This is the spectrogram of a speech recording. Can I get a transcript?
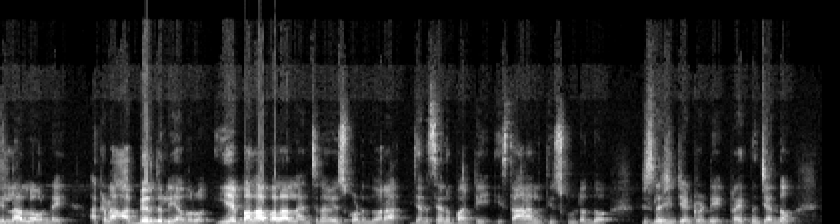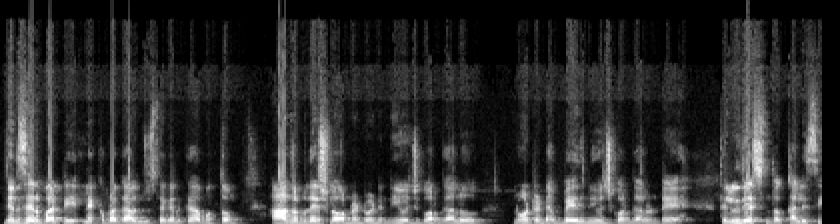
జిల్లాల్లో ఉన్నాయి అక్కడ అభ్యర్థులు ఎవరు ఏ బలాబలాలను అంచనా వేసుకోవడం ద్వారా జనసేన పార్టీ ఈ స్థానాలను తీసుకుంటుందో విశ్లేషించేటువంటి ప్రయత్నం చేద్దాం. జనసేన పార్టీ లెక్క ప్రకారం చూస్తే కనుక మొత్తం ఆంధ్రప్రదేశ్లో ఉన్నటువంటి నియోజకవర్గాలు నూట డెబ్బై ఐదు నియోజకవర్గాలు ఉంటే తెలుగుదేశంతో కలిసి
